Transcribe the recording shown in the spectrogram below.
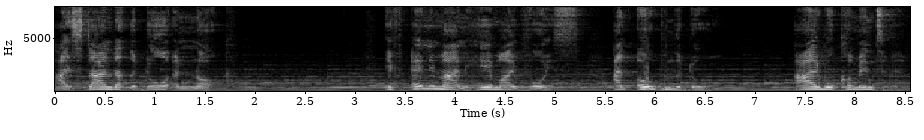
I stand at the door and knock. If any man hear my voice and open the door, I will come into him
